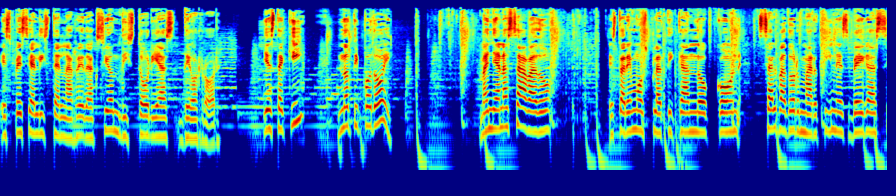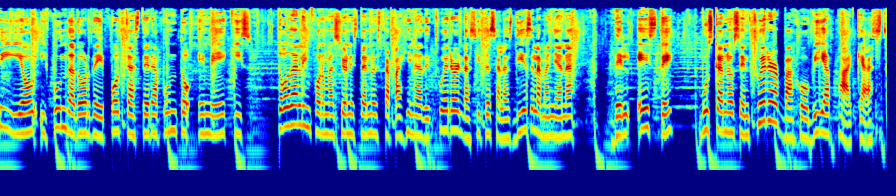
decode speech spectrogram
especialista en la redacción de historias de horror. Y hasta aquí, no tipo doy. Mañana sábado estaremos platicando con Salvador Martínez Vega, CEO y fundador de podcastera.mx. Toda la información está en nuestra página de Twitter, las citas a las 10 de la mañana del este. Búscanos en Twitter bajo Vía Podcast.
